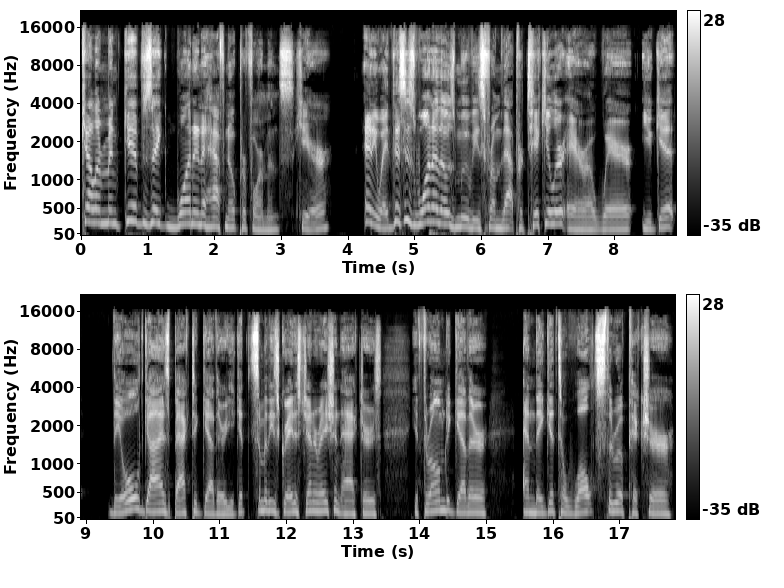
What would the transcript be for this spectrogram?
Kellerman gives a one and a half note performance here. Anyway, this is one of those movies from that particular era where you get the old guys back together. You get some of these greatest generation actors, you throw them together, and they get to waltz through a picture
